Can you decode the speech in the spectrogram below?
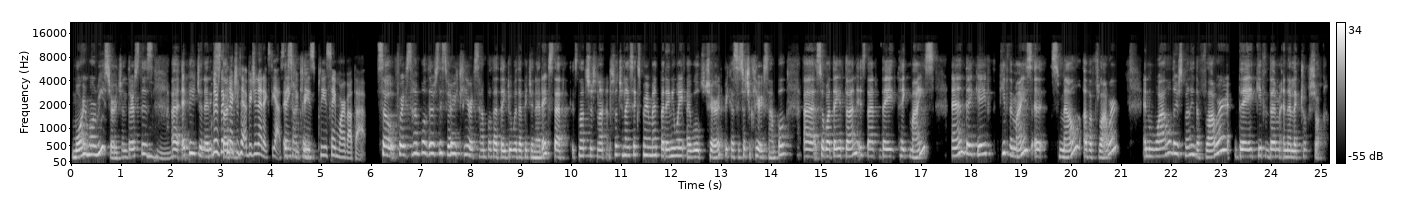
more and more research. And there's this mm-hmm. uh, epigenetics there's study. the connection to epigenetics. Yes thank exactly. you please please say more about that. So for example there's this very clear example that they do with epigenetics that it's not such, not such a nice experiment but anyway i will share it because it's such a clear example. Uh, so what they have done is that they take mice and they gave give the mice a smell of a flower. And while they're smelling the flower they give them an electric shock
